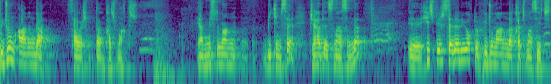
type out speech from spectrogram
Hücum anında savaştan kaçmaktır. Yani Müslüman bir kimse cihat esnasında e, hiçbir sebebi yoktur hücum anında kaçması için.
